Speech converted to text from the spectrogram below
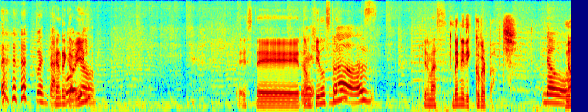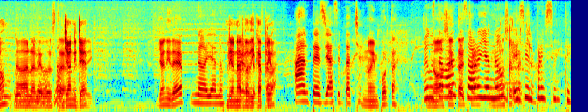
Cuenta. Henry Cavill. Uno, Este. Tom eh, Hiddleston. Dos. ¿Quién más? Benedict Cumberbatch. No. ¿No? No, no le gusta. Johnny Depp. Johnny Depp. No, ya no. Leonardo DiCaprio. gustaba. Antes ya se tacha. No importa. Me No gustaba se antes, tacha, ahora ya no. no es el presente.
